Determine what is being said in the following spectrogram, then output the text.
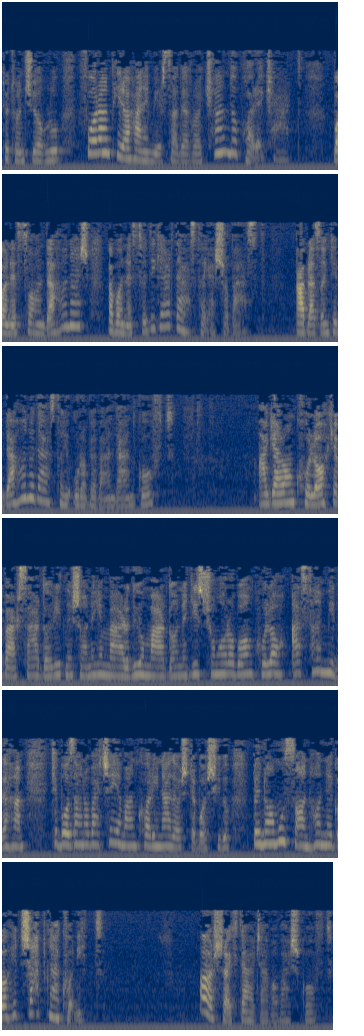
توتون فورا پیراهن میرصادق را کند و پاره کرد. با نصف دهانش و با نصف دیگر دستایش را بست. قبل از آنکه دهان و دستای او را ببندند گفت اگر آن کلاه که بر سر دارید نشانه مردی و مردانگی شما را با آن کلاه قسم می‌دهم که با زن و بچه من کاری نداشته باشید و به ناموس آنها نگاه چپ نکنید. آرشاک در جوابش گفت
